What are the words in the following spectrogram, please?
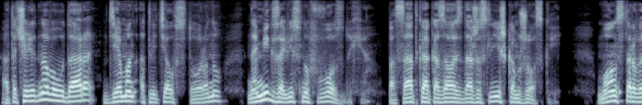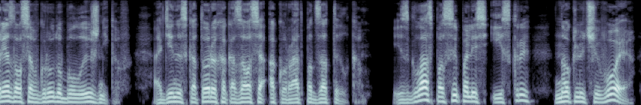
От очередного удара демон отлетел в сторону, на миг зависнув в воздухе. Посадка оказалась даже слишком жесткой. Монстр врезался в груду булыжников, один из которых оказался аккурат под затылком. Из глаз посыпались искры, но ключевое —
